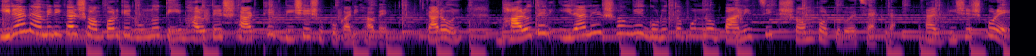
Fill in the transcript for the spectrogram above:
ইরান আমেরিকার সম্পর্কের উন্নতি ভারতের স্বার্থে বিশেষ উপকারী হবে। কারণ ভারতের ইরানের সঙ্গে গুরুত্বপূর্ণ বাণিজ্যিক সম্পর্ক রয়েছে একটা। আর বিশেষ করে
